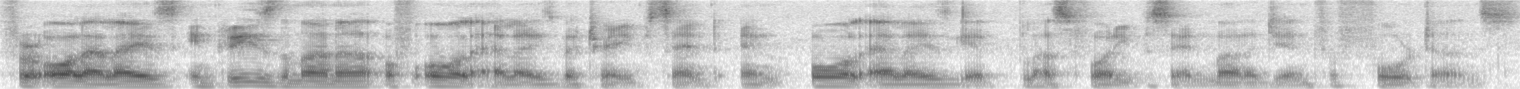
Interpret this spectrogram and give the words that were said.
for all allies, increase the mana of all allies by 20%, and all allies get plus 40% mana gen for four turns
